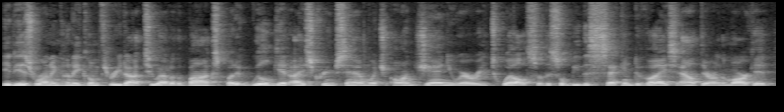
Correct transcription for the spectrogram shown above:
it is running Honeycomb 3.2 out of the box, but it will get Ice Cream Sandwich on January 12th. So this will be the second device out there on the market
